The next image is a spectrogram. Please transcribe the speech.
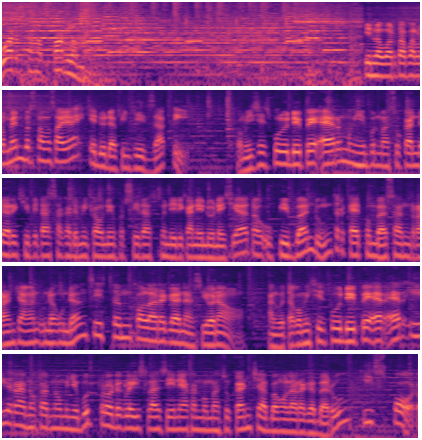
Warta Parlemen. Inilah Warta Parlemen bersama saya, Edo Da Vinci Zakti. Komisi 10 DPR menghimpun masukan dari Civitas Akademika Universitas Pendidikan Indonesia atau UPI Bandung terkait pembahasan rancangan Undang-Undang Sistem Olahraga Nasional. Anggota Komisi 10 DPR RI, Rano Karno menyebut produk legislasi ini akan memasukkan cabang olahraga baru, e-sport,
